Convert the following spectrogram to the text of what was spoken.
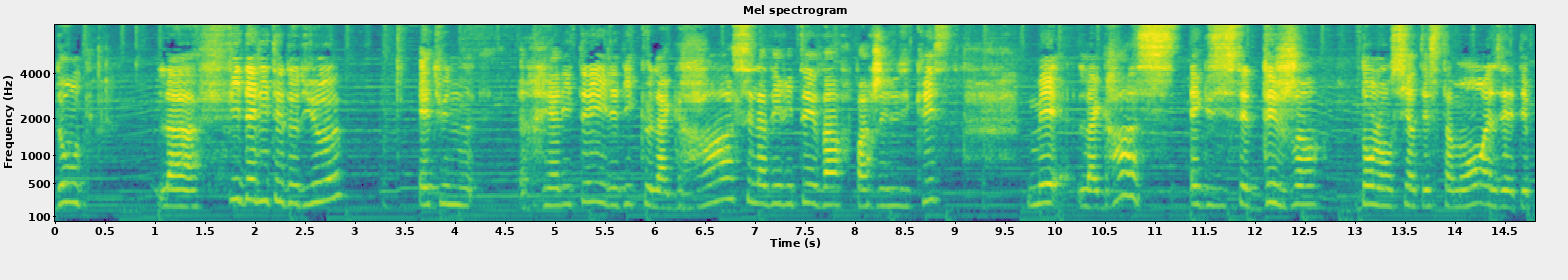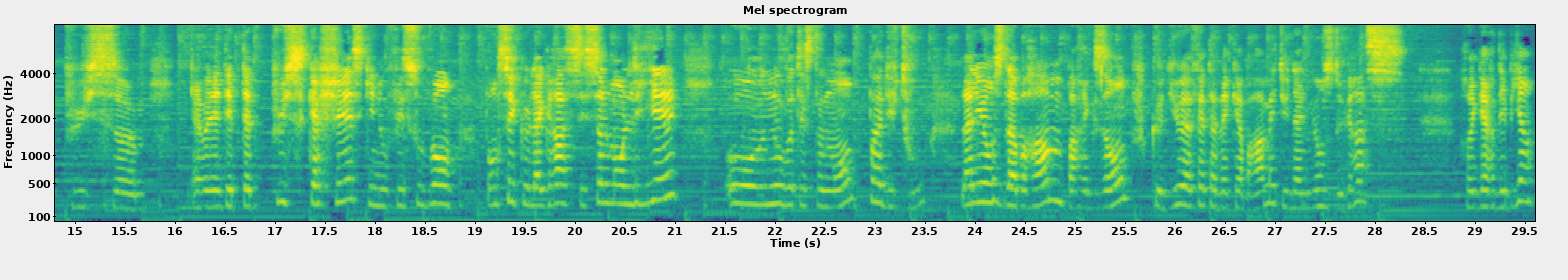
Donc, la fidélité de Dieu est une réalité. Il est dit que la grâce et la vérité vinrent par Jésus-Christ, mais la grâce existait déjà dans l'Ancien Testament, elles étaient plus, euh, étaient peut-être plus cachées, ce qui nous fait souvent penser que la grâce est seulement liée au Nouveau Testament. Pas du tout. L'alliance d'Abraham, par exemple, que Dieu a faite avec Abraham, est une alliance de grâce. Regardez bien,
